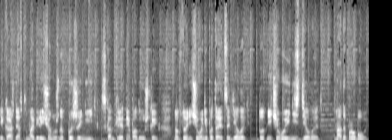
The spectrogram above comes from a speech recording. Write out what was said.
и каждый автомобиль еще нужно поженить с конкретной подушкой. Но кто ничего не пытается делать, тот ничего и не сделает. Надо пробовать.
